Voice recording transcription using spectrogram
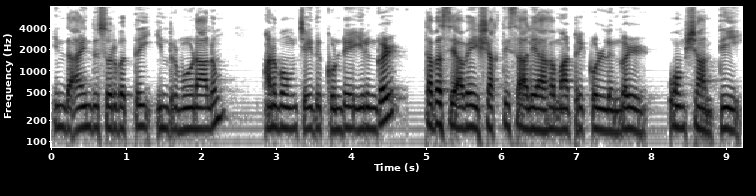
இந்த ஐந்து சொருபத்தை இன்று மூணாலும் அனுபவம் செய்து கொண்டே இருங்கள். தபஸ்யாவை சக்திசாலியாக மாற்றிக்கொள்ளுங்கள் ஓம் சாந்தி.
